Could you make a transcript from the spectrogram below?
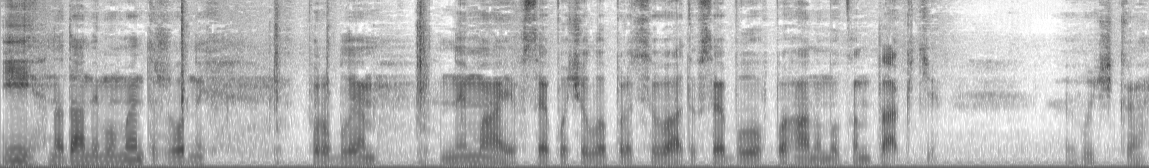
І на даний момент жодних проблем немає. Все почало працювати, все було в поганому контакті. Ручка.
